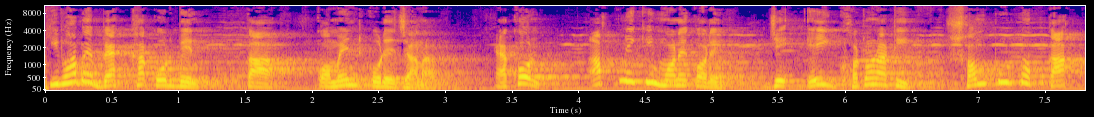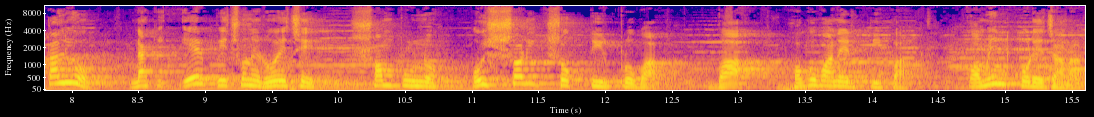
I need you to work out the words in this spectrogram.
কীভাবে ব্যাখ্যা করবেন তা কমেন্ট করে জানান। এখন আপনি কি মনে করেন যে এই ঘটনাটি সম্পূর্ণ কাকতালীয় নাকি এর পেছনে রয়েছে সম্পূর্ণ ঐশ্বরিক শক্তির প্রভাব বা ভগবানের কৃপা? কমেন্ট করে জানান।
